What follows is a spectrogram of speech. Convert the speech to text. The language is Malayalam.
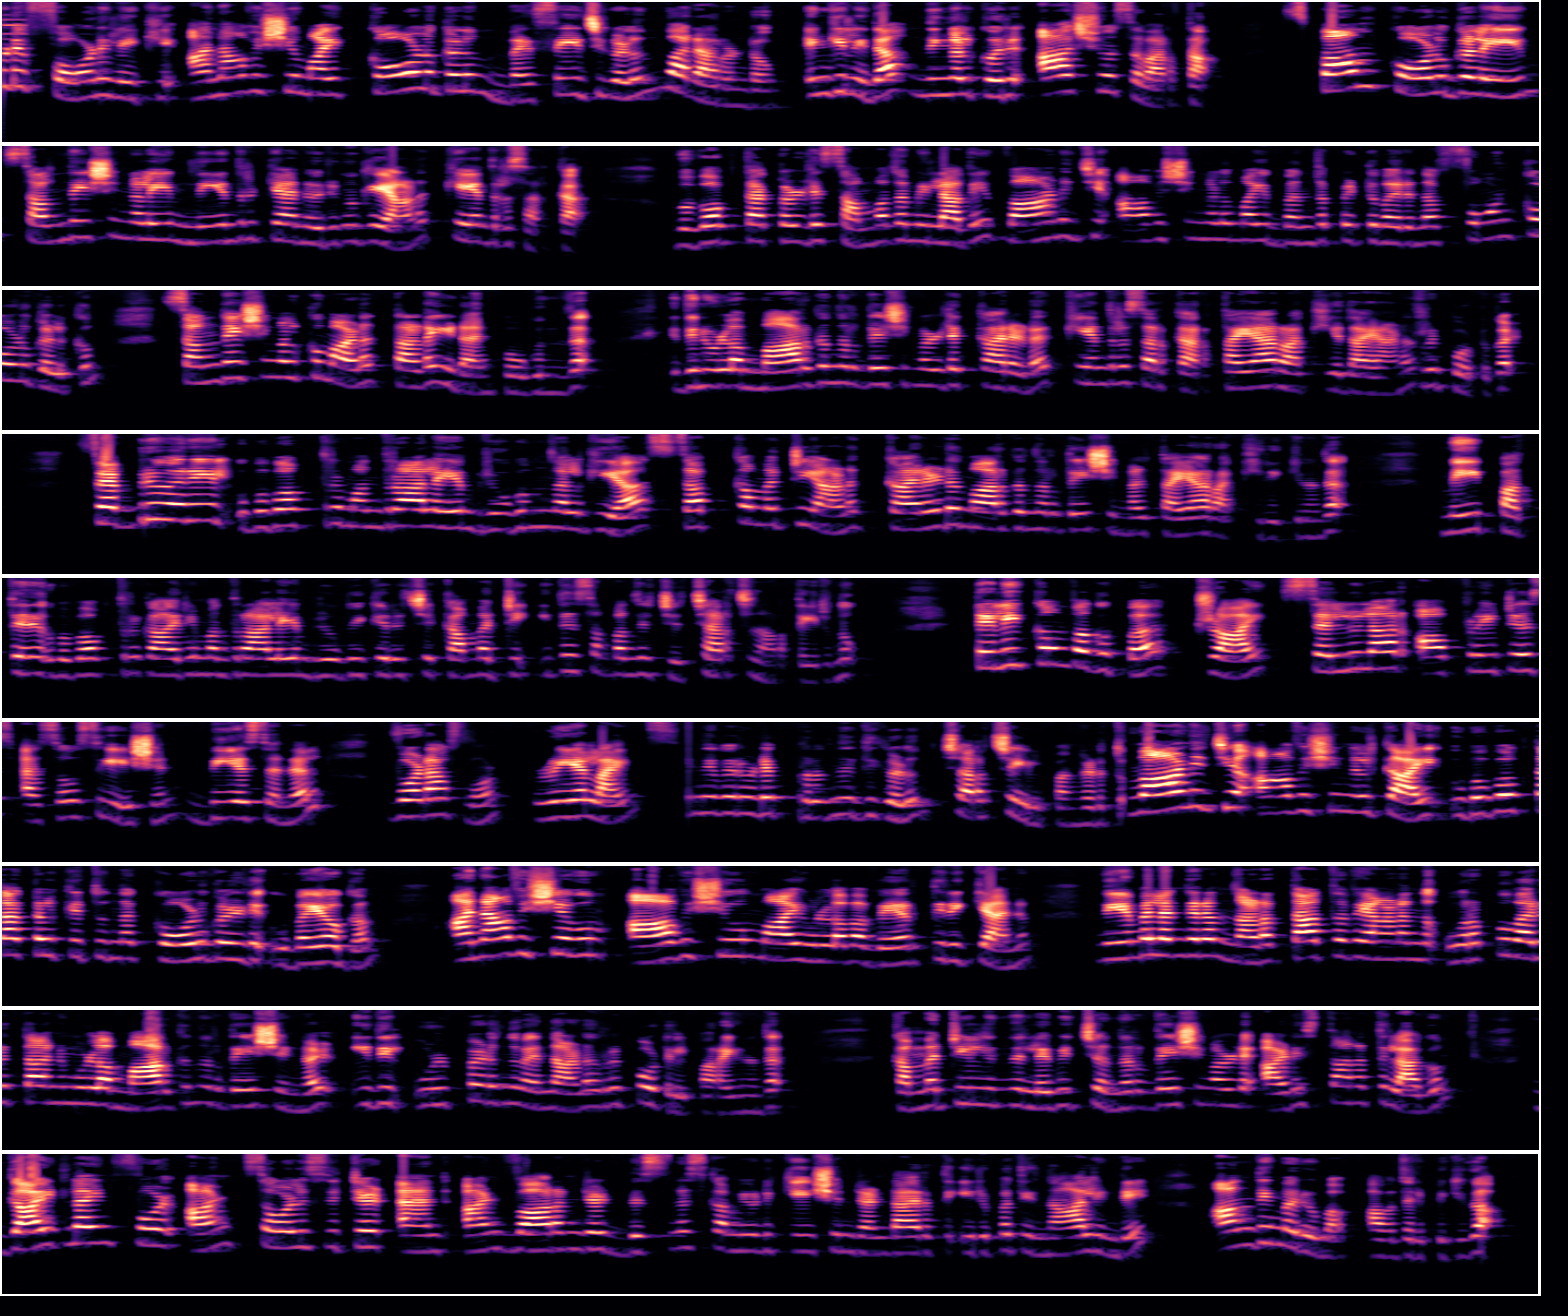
നിങ്ങളുടെ ഫോണിലേക്ക് അനാവശ്യമായി കോളുകളും മെസ്സേജുകളും വരാറുണ്ടോ? എങ്കിൽ ഇതാ നിങ്ങൾക്കൊരു ആശ്വാസ വാർത്ത. സ്പാം കോളുകളെയും സന്ദേശങ്ങളെയും നിയന്ത്രിക്കാൻ ഒരുങ്ങുകയാണ് കേന്ദ്ര സർക്കാർ. ഉപഭോക്താക്കളുടെ സമ്മതമില്ലാതെ വാണിജ്യ ആവശ്യങ്ങളുമായി ബന്ധപ്പെട്ട് വരുന്ന ഫോൺ കോളുകൾക്കും സന്ദേശങ്ങൾക്കുമാണ് തടയിടാൻ പോകുന്നത്. ഇതിനുള്ള മാർഗനിർദ്ദേശങ്ങളുടെ കരട് കേന്ദ്ര സർക്കാർ തയ്യാറാക്കിയതായാണ് റിപ്പോർട്ടുകൾ. ഫെബ്രുവരിയിൽ ഉപഭോക്തൃ മന്ത്രാലയം രൂപം നൽകിയ സബ് കമ്മിറ്റിയാണ് കരട് മാർഗനിർദ്ദേശങ്ങൾ തയ്യാറാക്കിയിരിക്കുന്നത്. മെയ് പത്തിന് ഉപഭോക്തൃകാര്യ മന്ത്രാലയം രൂപീകരിച്ച കമ്മിറ്റി ഇത് സംബന്ധിച്ച് ചർച്ച നടത്തിയിരുന്നു. ടെലികോം വകുപ്പ് TRAI cellular operators association B S N L Vodafone Reliance എന്നിവരുടെ പ്രതിനിധികളും ചർച്ചയിൽ പങ്കെടുത്തു. വാണിജ്യ ആവശ്യങ്ങൾക്കായി ഉപഭോക്താക്കൾക്കെത്തുന്ന കോളുകളുടെ ഉപയോഗം അനാവശ്യവും ആവശ്യവുമായുള്ളവ വേർതിരിക്കാനും നിയമലംഘനം നടത്താത്തവയാണെന്ന് ഉറപ്പുവരുത്താനുമുള്ള മാർഗനിർദ്ദേശങ്ങൾ ഇതിൽ ഉൾപ്പെടുന്നുവെന്നാണ് റിപ്പോർട്ടിൽ പറയുന്നത്. കമ്മിറ്റിയിൽ നിന്ന് ലഭിച്ച നിർദ്ദേശങ്ങളുടെ അടിസ്ഥാനത്തിലാകും guideline for unsolicited and unwarranted business communication രണ്ടായിരത്തി ഇരുപത്തിനാലിന്റെ അന്തിമ രൂപം അവതരിപ്പിക്കുക.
